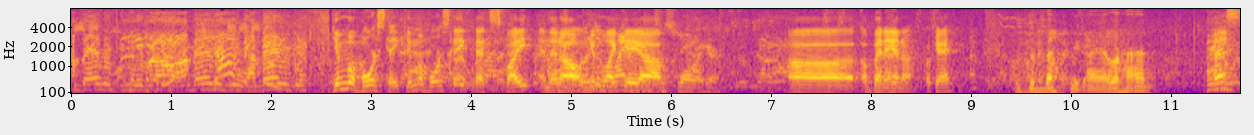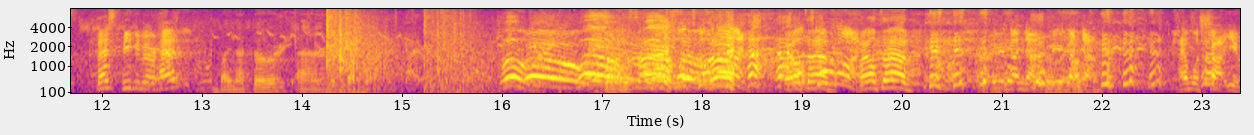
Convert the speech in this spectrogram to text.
I'm bandaging you, bro. I'm bandaging you. I'm bandaging you. Give him a boar steak. Give him a boar steak that's spite, and then I'll give him like a uh, this wall right here. uh, a banana. Okay? It's the best meat I ever had. Best best beef you've ever had. Binoculars and the butter. Whoa! Whoa! What's going on? What's going on? Oil tab. Put your gun down. Put your gun down. I almost shot you.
